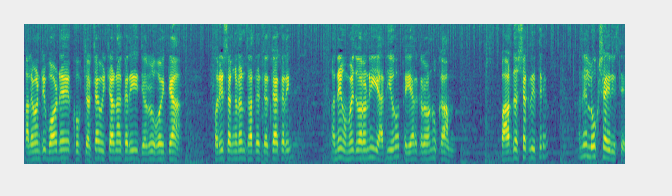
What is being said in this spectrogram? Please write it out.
પાર્લામેન્ટરી બોર્ડે ખૂબ ચર્ચા વિચારણા કરી, જરૂર હોય ત્યાં ફરી સંગઠન સાથે ચર્ચા કરી અને ઉમેદવારોની યાદીઓ તૈયાર કરવાનું કામ પારદર્શક રીતે અને લોકશાહી રીતે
